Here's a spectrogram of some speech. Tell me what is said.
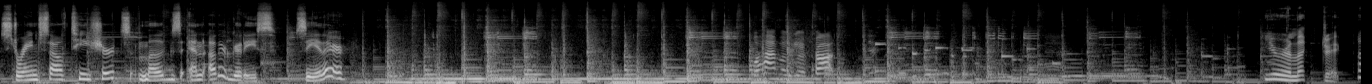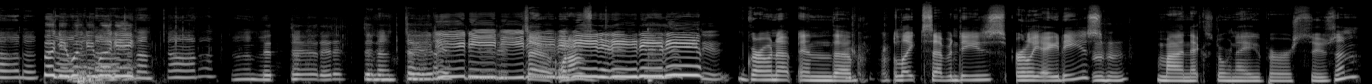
Strange South t shirts, mugs, and other goodies. See you there. We'll have them get shot. You're electric. Boogie, woogie, woogie. So when I was growing up in the late 70s, early 80s, Mhm. my next door neighbor, Susan,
